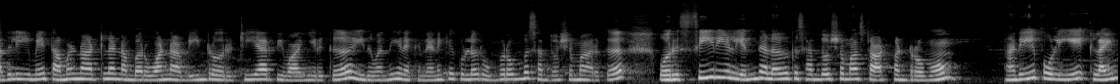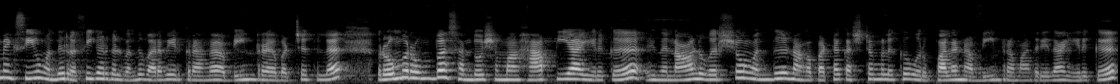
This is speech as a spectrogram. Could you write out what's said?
அதுலேயுமே தமிழ்நாட்டில் நம்பர் ஒன் அப்படின்ற ஒரு டிஆர்பி வாங்கியிருக்கு. இது வந்து எனக்கு நினைக்கக்குள்ள ரொம்ப ரொம்ப சந்தோஷமாக இருக்குது ஒரு சீரியல் எந்த அளவுக்கு சந்தோஷமாக ஸ்டார்ட் பண்ணுறோம் பண்ணுறோமோ அதே போலியே கிளைமேக்ஸையும் வந்து ரசிகர்கள் வந்து வரவேற்கிறாங்க அப்படின்ற பட்சத்தில் ரொம்ப ரொம்ப சந்தோஷமாக ஹாப்பியாக இருக்குது இந்த நாலு வருஷம் வந்து நாங்கள் பட்ட கஷ்டங்களுக்கு ஒரு பலன் அப்படின்ற மாதிரி தான் இருக்குது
